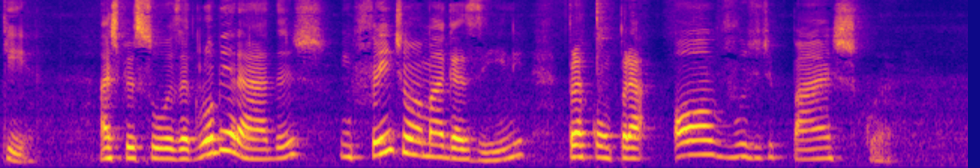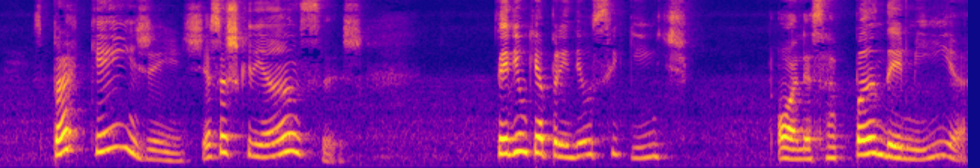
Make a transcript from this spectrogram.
que as pessoas aglomeradas em frente a uma magazine para comprar ovos de Páscoa. Para quem, gente? Essas crianças teriam que aprender o seguinte: olha, essa pandemia,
